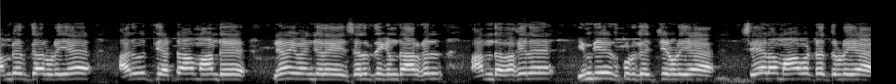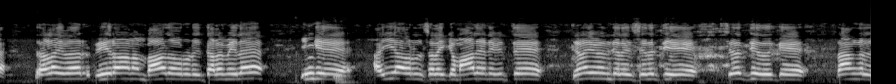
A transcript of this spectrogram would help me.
அம்பேத்கருடைய அறுபத்தி எட்டாம் ஆண்டு நினைவஞ்சலை செலுத்துகின்றார்கள். அந்த வகையில் இந்திய கட்சியினுடைய சேலம் மாவட்டத்தினுடைய தலைவர் வீராணம் பாலு அவருடைய தலைமையில் இங்கே ஐயா அவர்கள் சிலைக்கு மாலை அணிவித்து நினைவஞ்சலை செலுத்தி செலுத்தியதுக்கு நாங்கள்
